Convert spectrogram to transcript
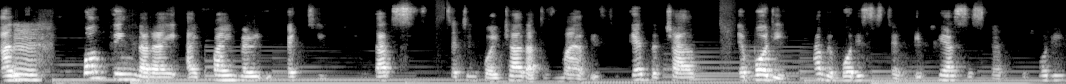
And mm. one thing that I, I find very effective that's setting for a child that is mild is to get the child a body, have a body system, a peer system, a body,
